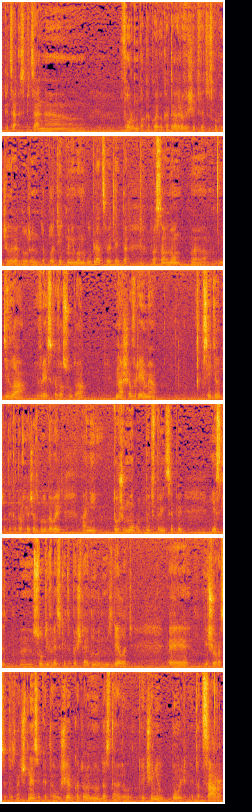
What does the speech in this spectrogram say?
специ, специальная формула, какой, которая высчитывается, сколько человек должен доплатить. Мы не будем углубляться в это. Это в основном э, дела еврейского суда. В наше время все эти выплаты, о которых я сейчас буду говорить, они тоже могут быть в принципе, если э, суд еврейский это посчитает нужным сделать. Э, еще раз, это значит незик, это ущерб, который он доставил, причинил боль. Это цар,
